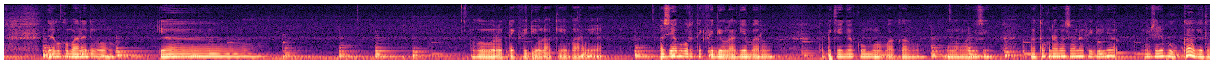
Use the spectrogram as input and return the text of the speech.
Jadi aku kemarin tuh Ya Aku baru take video lagi baru ya. Pasti aku baru take video lagi baru. Tapi kayaknya aku mau bakal ulang lagi sih. Gak tau kenapa soalnya videonya nggak bisa dibuka gitu.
